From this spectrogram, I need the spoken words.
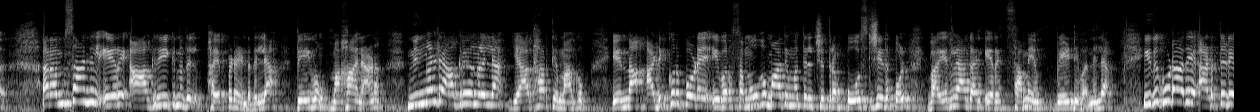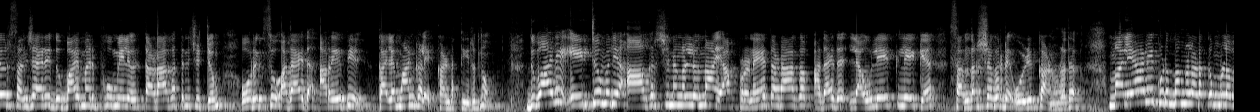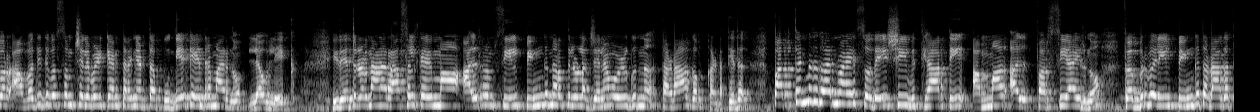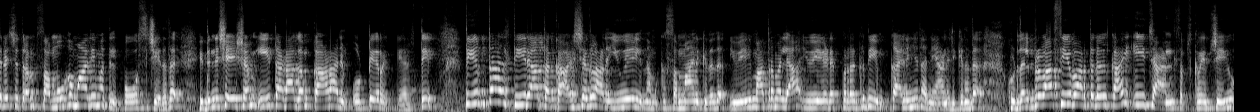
റംസാനിൽ ഏറെ ആഗ്രഹിക്കുന്നതിൽ ഭയപ്പെടേണ്ടതില്ല. ദൈവം മഹാനാണ്. നിങ്ങളുടെ ആഗ്രഹങ്ങളെല്ലാം യാഥാർത്ഥ്യമാകും. എന്ന അടിക്കുറിപ്പോടെ ഇവർ സമൂഹ മാധ്യമത്തിൽ ചിത്രം പോസ്റ്റ് ചെയ്തപ്പോൾ വൈറലാകാൻ ഏറെ സമയം വേണ്ടി വന്നില്ല. ഇതുകൂടാതെ അടുത്തിടെ ഒരു സഞ്ചാരി ദുബായ് മരുഭൂമിയിലെ ഒരു തടാകത്തിന് ചുറ്റും ഒറിക്സു അതായത് അറേബ്യൻ കലമാൻകളെ കണ്ടെത്തിയിരുന്നു. ദുബായിലെ ഏറ്റവും വലിയ ആകർഷണങ്ങളിലൊന്നായ പ്രണയ തടാകം അതായത് ലവ് ലേക്കിലേക്ക് സന്ദർശകരുടെ ഒഴുക്കാണുള്ളത്. മലയാളി കുടുംബങ്ങളടക്കമുള്ളവർ അവധി ദിവസം ചെലവഴിക്കാൻ തെരഞ്ഞെടുത്ത പുതിയ കേന്ദ്രമായിരുന്നു ലവ് ലേക്ക്. ഇതേ തുടർന്നാണ് റാസൽ കൈമ അൽ റംസിയിൽ പിങ്ക് നിറത്തിലുള്ള ജലം ഒഴുകുന്ന തടാകം കണ്ടെത്തിയത്. പത്തൊൻപതുകാരനായ സ്വദേശി വിദ്യാർത്ഥി അമ്മാർ അൽ ഫർസിയായിരുന്നു ഫെബ്രുവരിയിൽ പിങ്ക് തടാകത്തിന്റെ ചിത്രം സമൂഹ മാധ്യമത്തിൽ പോസ്റ്റ് ചെയ്തത്. ഇതിനുശേഷം ഈ തടാകം കാണാനും ഒട്ടേറെ പേരെത്തി. തീർത്താൽ തീരാത്ത കാഴ്ചകളാണ് യു എ നമുക്ക് സമ്മാനിക്കുന്നത്. യു എ മാത്രമല്ല യു എയുടെ പ്രകൃതിയും കനിഞ്ഞു തന്നെയാണ് ഇരിക്കുന്നത്. കൂടുതൽ പ്രവാസി വാർത്തകൾക്കായി ഈ ചാനൽ സബ്സ്ക്രൈബ് ചെയ്യൂ.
